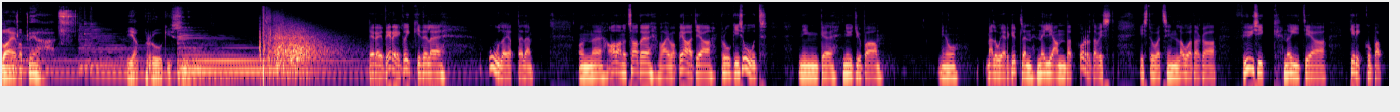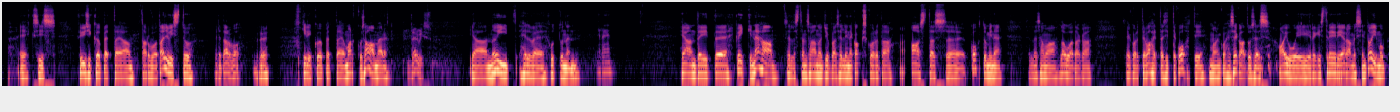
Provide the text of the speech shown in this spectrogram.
vaeva pead ja pruugi suud. tere, tere kõikidele kuulajatele. on äh, alanud saade Vaeva pead ja pruugi suud ning äh, nüüd juba minu mälu järgi ütlen, neljandat korda vist istuvad siin laua taga füüsik, nõid ja kirikupapp ehk siis füüsikaõpetaja Tarvo Talvistu, tere Tarvo! tere! kirikuõpetaja Markus Aamer. tervis! ja nõid Helve Huttunen. tere! hea on teid eh, kõiki näha, sellest on saanud juba selline kaks korda aastas eh, kohtumine sellesama laua taga. Seekord te vahetasite kohti, ma olen kohe segaduses, aju ei registreeri ära, mis siin toimub.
